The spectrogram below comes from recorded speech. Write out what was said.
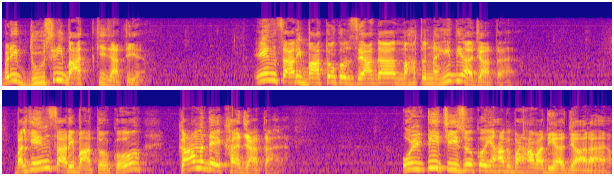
बड़ी दूसरी बात की जाती है। इन सारी बातों को ज़्यादा महत्व नहीं दिया जाता है। बल्कि इन सारी बातों को कम देखा जाता है। उल्टी चीज़ों को यहाँ पे बढ़ावा दिया जा रहा है।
